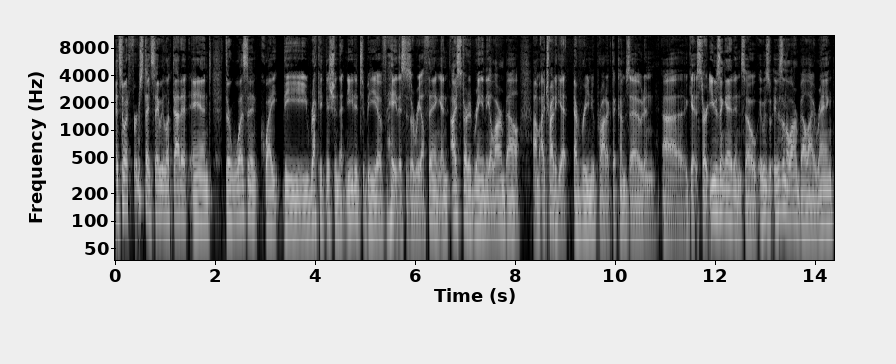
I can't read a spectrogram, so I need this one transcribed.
And so at first, I'd say we looked at it and there wasn't quite the recognition that needed to be of, hey, this is a real thing. And I started ringing the alarm bell. Um, I try to get every new product that comes out and uh, get start using it. And so it was it was an alarm bell I rang,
